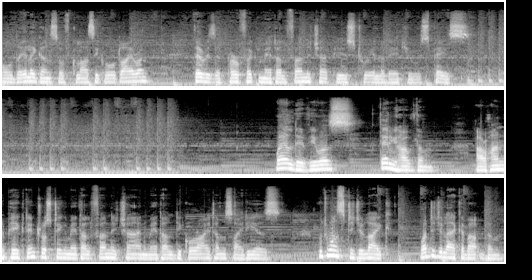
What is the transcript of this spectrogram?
or the elegance of classic wrought iron, there is a perfect metal furniture piece to elevate your space. Well dear viewers, there you have them, our hand-picked interesting metal furniture and metal decor items ideas. Which ones did you like? What did you like about them?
